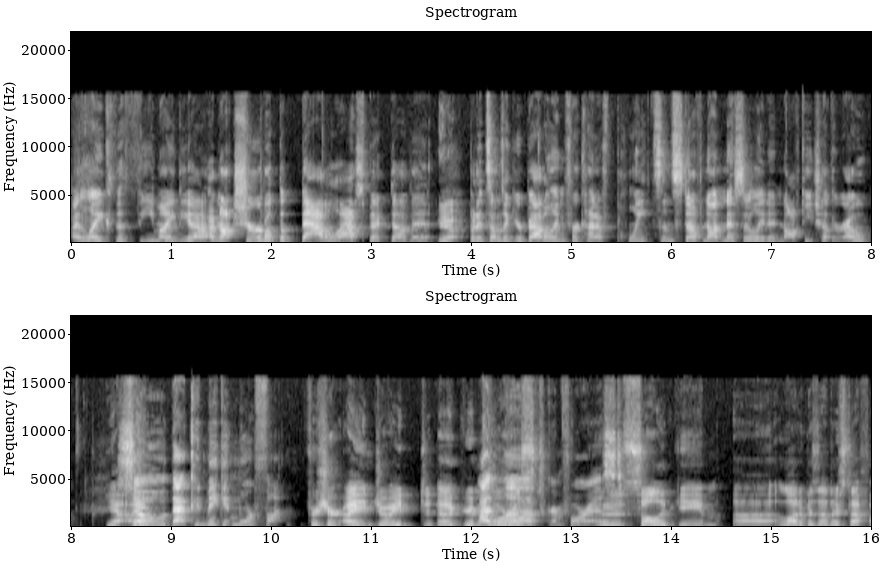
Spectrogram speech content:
I like the theme idea. I'm not sure about the battle aspect of it. Yeah. But it sounds like you're battling for kind of points and stuff, not necessarily to knock each other out. Yeah, So that could make it more fun. For sure. I enjoyed uh, Grim I Forest. I loved Grim Forest. It was a solid game. Uh, a lot of his other stuff,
